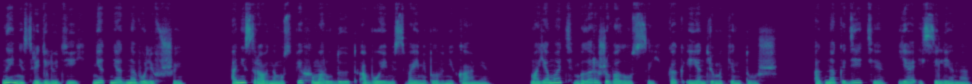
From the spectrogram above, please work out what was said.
Ныне среди людей нет ни одного левши. Они с равным успехом орудуют обоими своими плавниками. Моя мать была рыжеволосой, как и Эндрю Макинтош. Однако дети, я и Селена,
